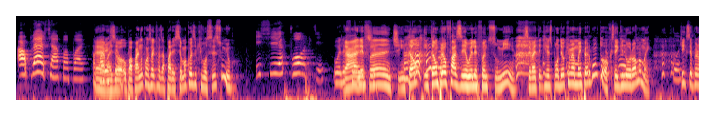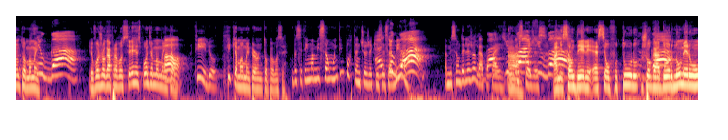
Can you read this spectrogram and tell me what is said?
Abraça, papai. É, mas Apareceu. o, o papai não consegue fazer aparecer uma coisa que você sumiu. Esse é forte. O elefante. Ah, elefante. Então, então pra eu fazer o elefante sumir, você vai ter que responder o que a minha mãe perguntou, que você ignorou a mamãe. O que, que você perguntou, mamãe? Sugar. Eu vou jogar pra você, responde a mamãe Ó, então. filho, O que, que a mamãe perguntou pra você? você tem uma missão muito importante hoje aqui, É você sabia? sugar. A missão dele é jogar, papai. Jogar as coisas. A missão dele é ser o futuro jogador número um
